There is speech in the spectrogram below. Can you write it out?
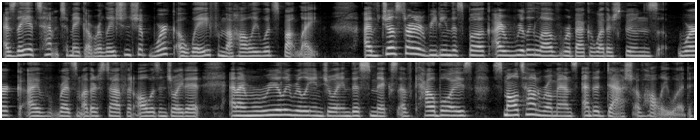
as they attempt to make a relationship work away from the Hollywood spotlight. I've just started reading this book. I really love Rebekah Weatherspoon's work. I've read some other stuff and always enjoyed it. And I'm really, really enjoying this mix of cowboys, small town romance, and a dash of Hollywood.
